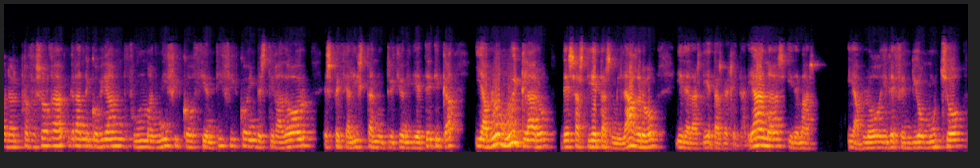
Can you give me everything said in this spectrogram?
Bueno, el profesor Grande Cobian fue un magnífico científico, investigador, especialista en nutrición y dietética y habló muy claro de esas dietas milagro y de las dietas vegetarianas y demás. Y habló y defendió mucho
